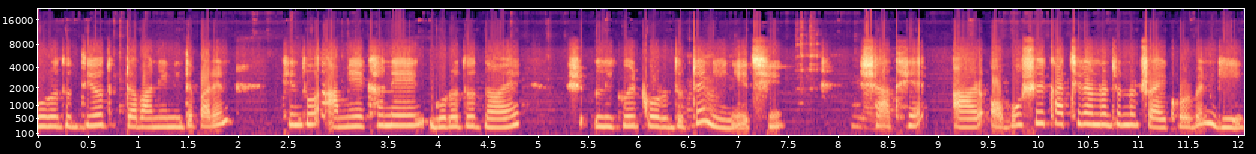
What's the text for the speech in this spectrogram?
গুঁড়ো দুধ দিয়েও দুধটা বানিয়ে নিতে পারেন, কিন্তু আমি এখানে গুঁড়ো দুধ নয় লিকুইড গরুর দুধটা নিয়ে নিয়েছি। সাথে আর অবশ্যই কাচ্চি রান্নার জন্য ট্রাই করবেন ঘি।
